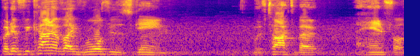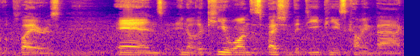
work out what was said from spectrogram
But if we kind of like roll through this game, we've talked about a handful of the players, and you know the key ones, especially the DPS coming back.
